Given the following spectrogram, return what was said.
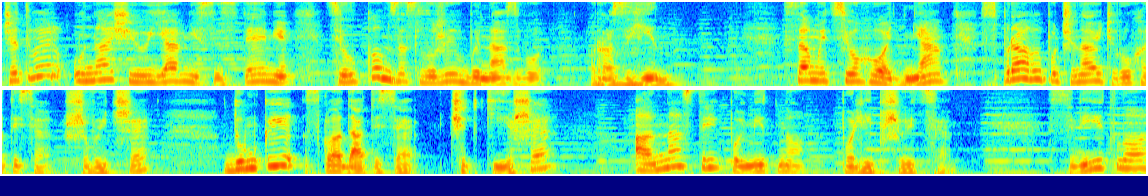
Четвер у нашій уявній системі цілком заслужив би назву розгін. Саме цього дня справи починають рухатися швидше, думки складатися чіткіше, а настрій помітно поліпшується. Світло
